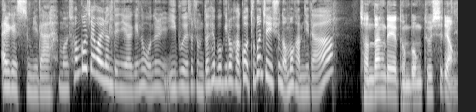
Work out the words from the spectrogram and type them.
알겠습니다. 뭐 선거제 관련된 이야기는 오늘 2부에서 좀 더 해보기로 하고 두 번째 이슈 넘어갑니다. 전당대회 돈봉투 실형.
